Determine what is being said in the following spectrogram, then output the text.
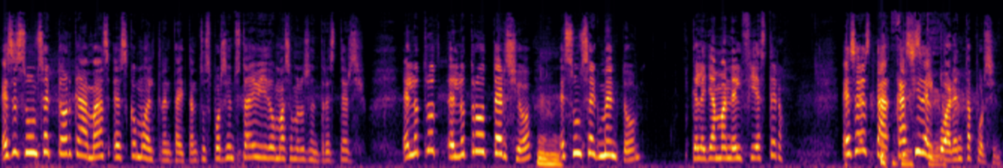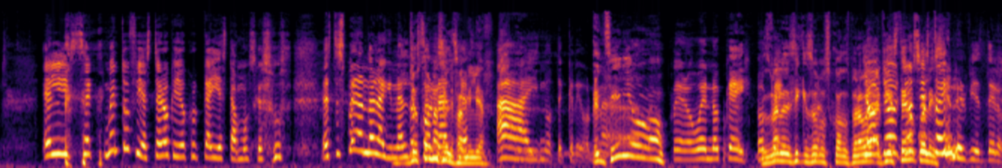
Ese es un sector que además es como el treinta y tantos por ciento, está dividido más o menos en tres tercios. El otro, el otro tercio es un segmento que le llaman el fiestero. Ese está casi del 40%. El segmento fiestero que yo creo que ahí estamos, Jesús. Está esperando el aguinaldo yo con más el familiar. Ay, no te creo. ¿En serio? Pero bueno, ok. Nos van a decir que somos codos, pero bueno, ¿el fiestero yo, yo sí estoy en el fiestero.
